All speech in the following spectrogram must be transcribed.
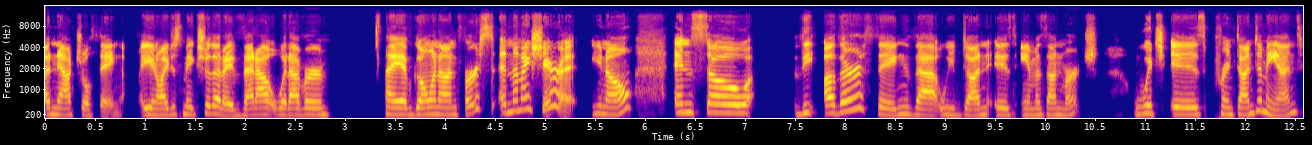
a natural thing. You know i just make sure that i vet out whatever I have going on first and then I share it, you know? And so the other thing that we've done is Amazon merch, which is print on demand.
